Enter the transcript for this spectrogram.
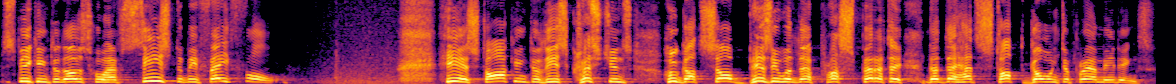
speaking to those who have ceased to be faithful. He is talking to these Christians who got so busy with their prosperity that they had stopped going to prayer meetings.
